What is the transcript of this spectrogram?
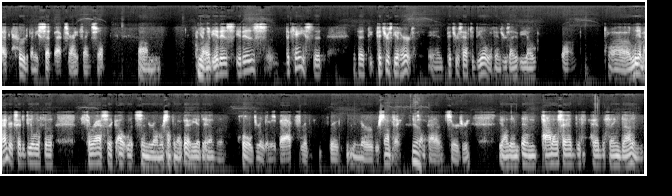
I haven't heard of any setbacks or anything. So, um, you know, it, it is it is the case that that pitchers get hurt, and pitchers have to deal with injuries. I you know. Uh, uh, Liam Hendriks had to deal with the thoracic outlet syndrome or something like that. He had to have a hole drilled in his back for a, for a nerve or something, Yeah. some kind of surgery. You know, then, and Tomos had the had the thing done, and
